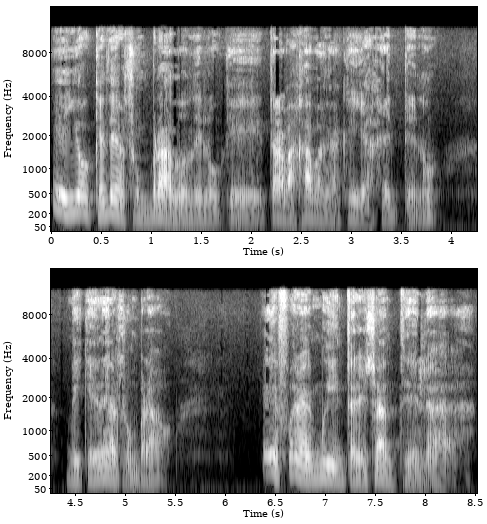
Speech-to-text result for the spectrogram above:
Y yo quedé asombrado de lo que trabajaban aquella gente, ¿no? Me quedé asombrado. Y fue muy interesante la,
